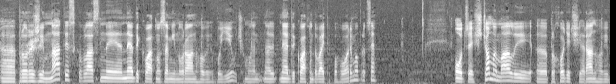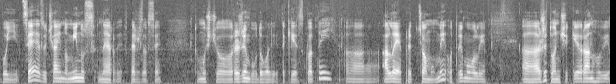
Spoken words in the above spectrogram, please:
Е, про режим натиск, власне, неадекватну заміну рангових боїв. Чому не- не- неадекватно, давайте поговоримо про це. Отже, що ми мали, е, проходячи рангові бої? Це, звичайно, мінус нерви, перш за все. Тому що режим був доволі таки складний, е, але при цьому ми отримували жетончики рангові,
